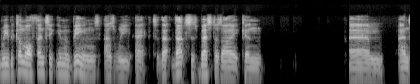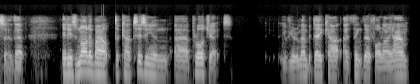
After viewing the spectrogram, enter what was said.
we become authentic human beings as we act. That that's as best as I can um, answer. That it is not about the Cartesian uh, project. If you remember Descartes, I think therefore I am.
